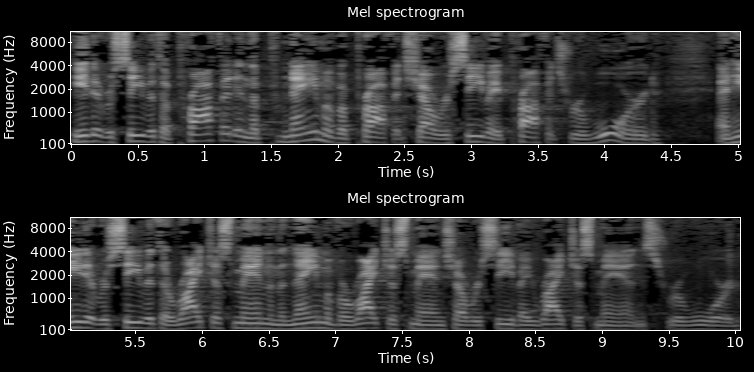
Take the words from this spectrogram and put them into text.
He that receiveth a prophet in the name of a prophet shall receive a prophet's reward, and he that receiveth a righteous man in the name of a righteous man shall receive a righteous man's reward.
